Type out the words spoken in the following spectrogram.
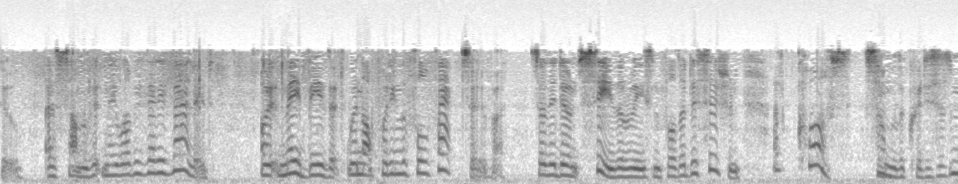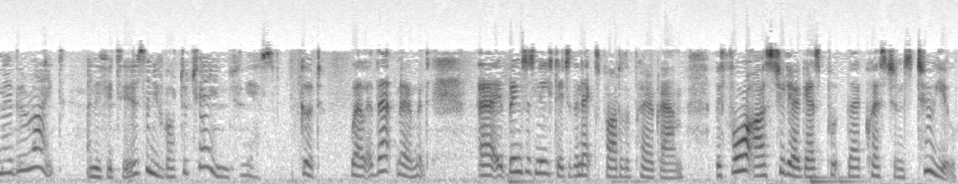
to, as some of it may well be very valid. Or it may be that we're not putting the full facts over, so they don't see the reason for the decision. Of course, some mm. of the criticism may be right. And if it is, then you've got to change. Yes. Good. Well, at that moment, uh, it brings us neatly to the next part of the programme. Before our studio guests put their questions to you,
